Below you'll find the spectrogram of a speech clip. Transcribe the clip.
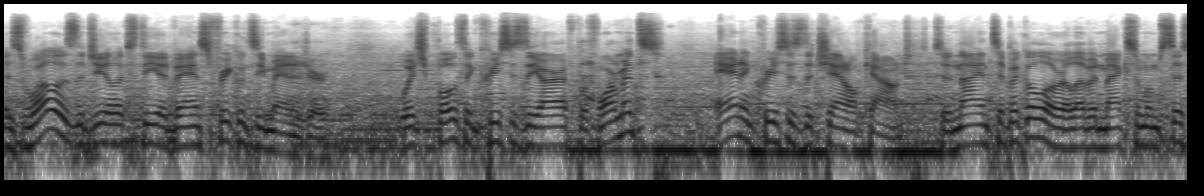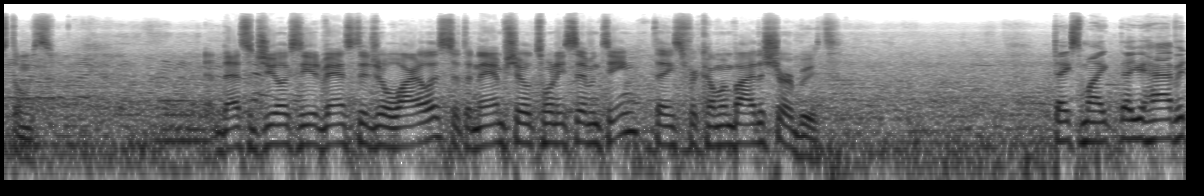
as well as the GLXD Advanced Frequency Manager, which both increases the RF performance and increases the channel count to 9 typical or 11 maximum systems. And that's the GLXD Advanced Digital Wireless at the NAMM Show 2017. Thanks for coming by the Shure booth. Thanks, Mike. There you have it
